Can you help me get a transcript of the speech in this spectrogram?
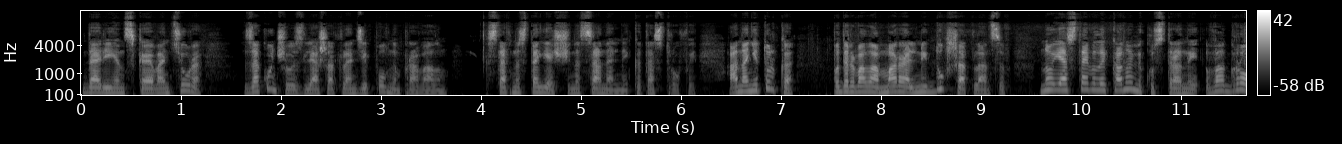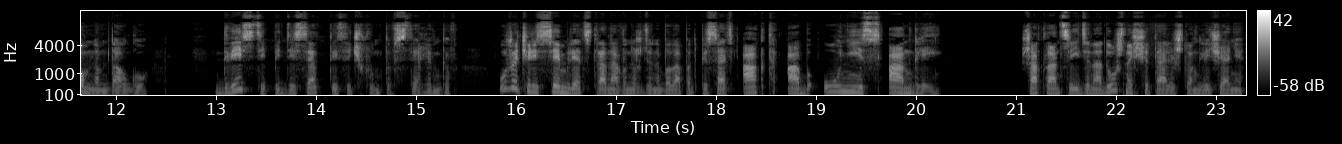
Дариенская авантюра закончилась для Шотландии полным провалом, став настоящей национальной катастрофой. Она не только подорвала моральный дух шотландцев, но и оставила экономику страны в огромном долгу — 250 тысяч фунтов стерлингов. Уже через семь лет страна вынуждена была подписать акт об унии с Англией. Шотландцы единодушно считали, что англичане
